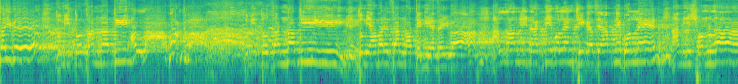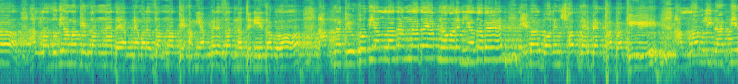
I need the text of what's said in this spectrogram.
যাইবে। তুমি তো জান্নাতি, আল্লাহ আকবার। তো জান্নাতি তুমি আমারে জান্নাতে নিয়ে যাইবা। আল্লাহর নবী ডাক দিয়ে বললেন, ঠিক আছে, আপনি বললেন, আমি শুনলাম। আল্লাহ যদি আমাকে জান্নাত দেয়, আপনি আমার জান্নাতে, আমি আপনার জান্নাতে নিয়ে যাব। আপনাকেও যদি আল্লাহ জান্নাত দেয়, আপনি আমারে নিয়ে যাবেন। এবার বলেন, স্বপ্নের ব্যাখ্যাটা কি? আল্লাহর অলি ডাক দিয়ে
